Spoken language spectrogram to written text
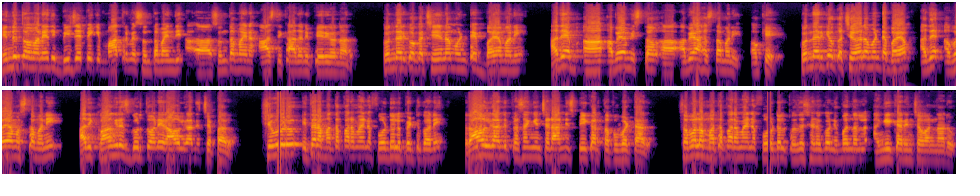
హిందుత్వం అనేది బీజేపీకి మాత్రమే సొంతమైంది సొంతమైన ఆస్తి కాదని పేర్కొన్నారు కొందరికి ఒక చిహ్నం అంటే భయం అని అదే అభయం ఇస్తాం అభయహస్తం అని. ఓకే. కొందరికి ఒక చిహ్నం అంటే భయం అదే అభయమస్తం అని అది కాంగ్రెస్ గుర్తు అని రాహుల్ గాంధీ చెప్పారు. శివుడు ఇతర మతపరమైన ఫోటోలు పెట్టుకొని రాహుల్ గాంధీ ప్రసంగించడాన్ని స్పీకర్ తప్పుబట్టారు సభలో మతపరమైన ఫోటోల ప్రదర్శనకు నిబంధనలు అంగీకరించవన్నారు.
